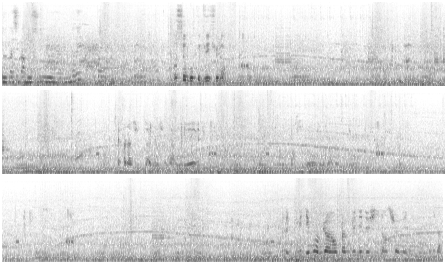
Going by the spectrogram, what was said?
veux passer par-dessus euh, le numérique peut-être Attention, beaucoup de véhicules. Hein. À la suite, là, je d'autres trucs. Mettez-vous en plein, milieu des deux files, hein, la de.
